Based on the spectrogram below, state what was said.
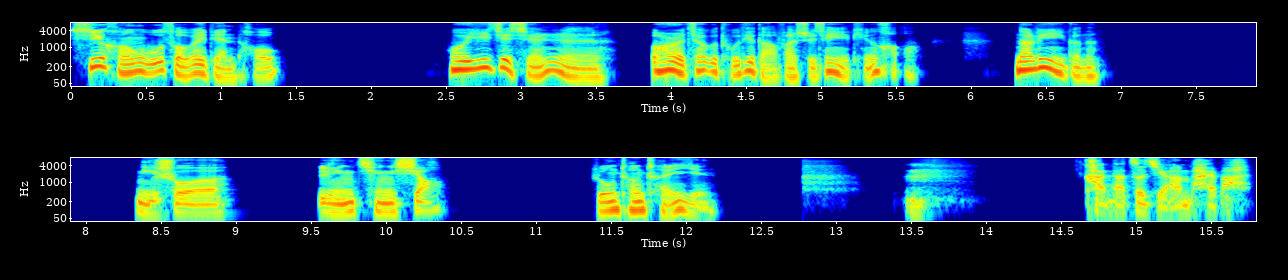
西恒无所谓，点头。我一介闲人。偶尔教个徒弟打发时间也挺好，那另一个呢？你说，林清霄？荣成沉吟，嗯，看他自己安排吧。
